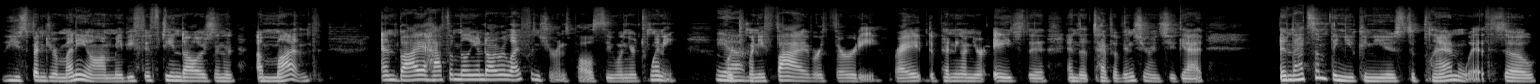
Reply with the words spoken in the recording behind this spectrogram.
you spend your money on maybe $15 in a month and buy a half a million dollar life insurance policy when you're 20 yeah. or 25 or 30 right depending on your age the and the type of insurance you get and that's something you can use to plan with. So,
